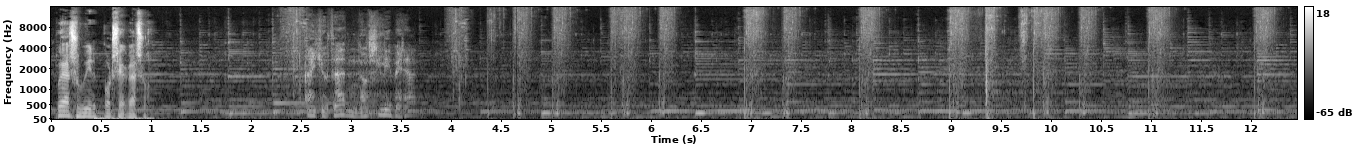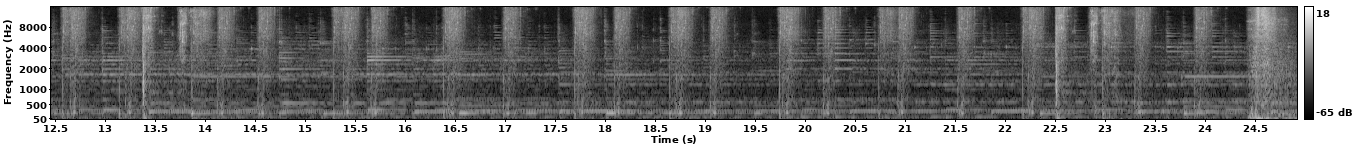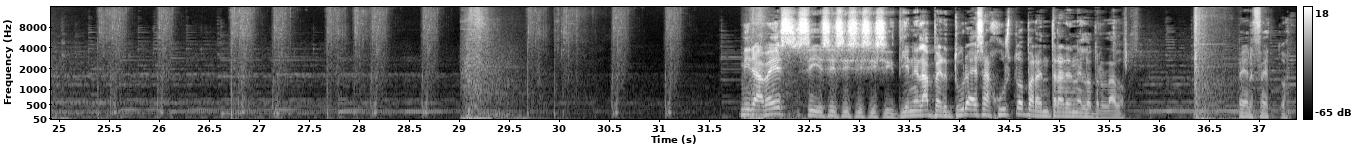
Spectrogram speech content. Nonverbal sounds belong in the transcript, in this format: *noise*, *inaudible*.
Voy a subir por si acaso. Ayudadnos, liberad. Mira, ¿ves? Sí, sí, sí, sí, sí, sí. Tiene la apertura esa justo para entrar en el otro lado. Perfecto.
